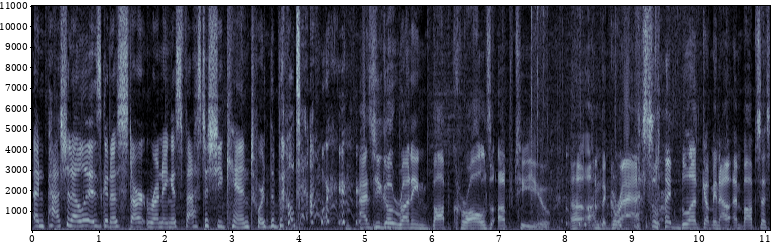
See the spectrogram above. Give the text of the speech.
And Passionella is gonna start running as fast as she can toward the bell tower. As you go running, Bop crawls up to you uh, on the grass, like blood coming out. And Bob says,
